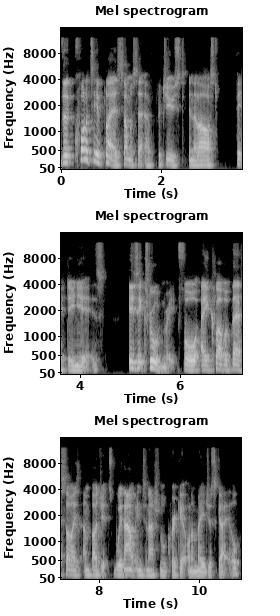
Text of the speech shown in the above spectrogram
the quality of players Somerset have produced in the last 15 years is extraordinary for a club of their size and budgets without international cricket on a major scale.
